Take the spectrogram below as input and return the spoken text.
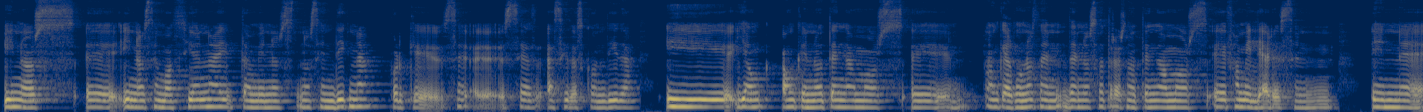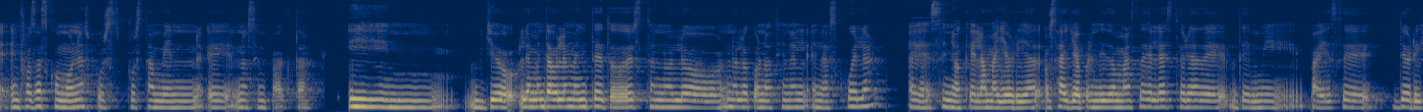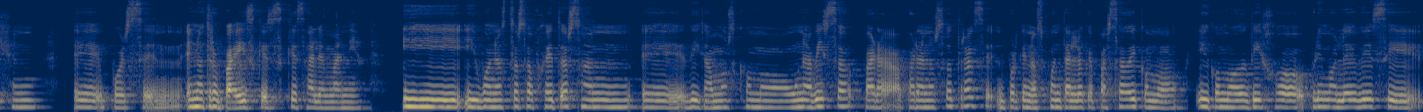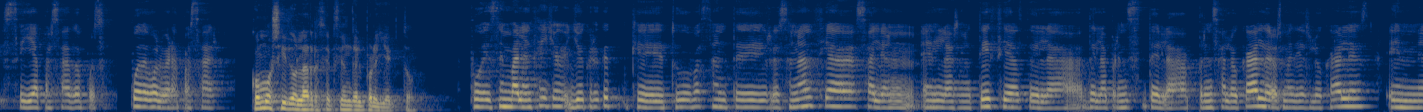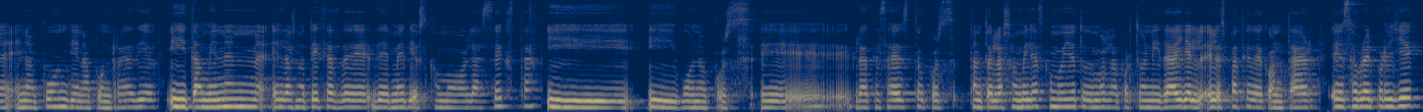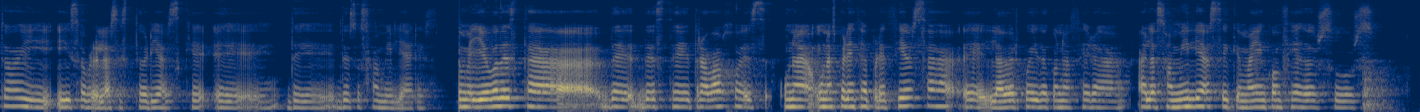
y, nos, y nos emociona y también nos, nos indigna porque se, se ha sido escondida. Y, aunque, no tengamos, eh, aunque algunos de, nosotras no tengamos eh, familiares en, eh, en, fosas comunes, pues, pues también nos impacta. Y mm, yo lamentablemente todo esto no lo, no lo conocí en, la escuela eh, sino que la mayoría, o sea, yo he aprendido más de la historia de, de mi país de, de origen eh, pues en, en, otro país que es, que es Alemania. Y, y, bueno, estos objetos son, eh, digamos, como un aviso para, para, nosotras, porque nos cuentan lo que pasó y como, y como dijo Primo Levi, si, si ya ha pasado, pues puede volver a pasar. ¿Cómo ha sido la recepción del proyecto? Pues en Valencia yo, creo que, tuvo bastante resonancia, salen en las noticias de la, de la, prensa, de la prensa local, de los medios locales, en, en Apunt y en Apunt Radio, y también en, en las noticias de, medios como La Sexta. Y, y bueno, pues eh, gracias a esto, pues tanto las familias como yo tuvimos la oportunidad y el, el espacio de contar eh, sobre el proyecto y, y, sobre las historias que, eh, de, de sus familiares. Lo que me llevo de, esta, de, de este trabajo es una, una experiencia preciosa, el haber podido conocer a, a, las familias y que me hayan confiado sus,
